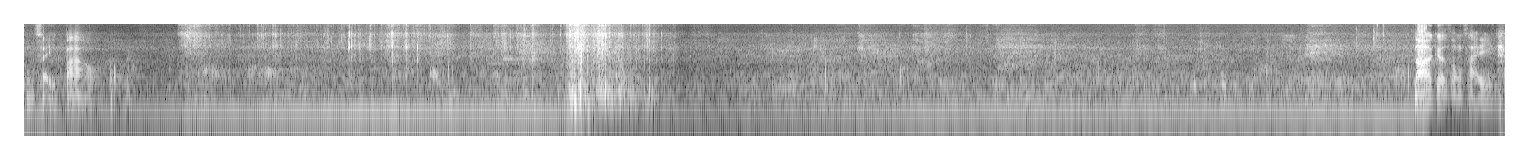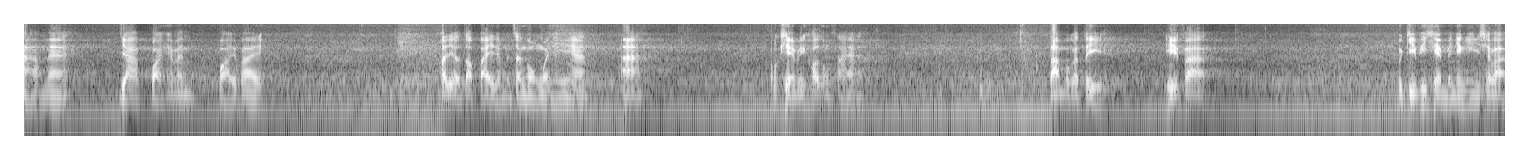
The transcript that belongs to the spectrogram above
สงสัยเปล่า น้องเกิดสงสัยถามนะ อย่าปล่อยให้มันปล่อยไป เพราะเดี๋ยวต่อไปเดี๋ยวมันจะงงกว่านี้นะอะ โอเคไม่ข้อสงสัยอะตามปกติ if อะ เมื่อกี้พี่เขียนเป็นอย่างนี้ใช่ป่ะ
